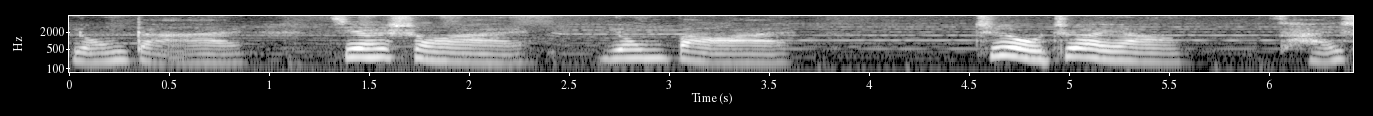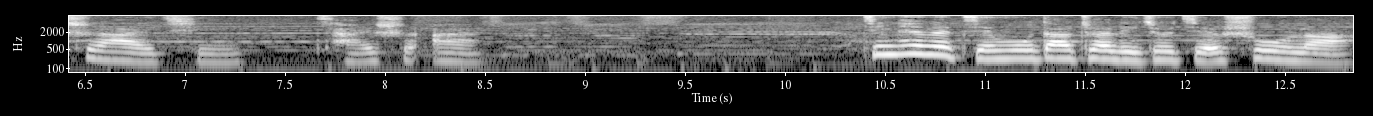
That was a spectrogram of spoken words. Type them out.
勇敢爱、接受爱、拥抱爱。只有这样，才是爱情，才是爱。今天的节目到这里就结束了，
